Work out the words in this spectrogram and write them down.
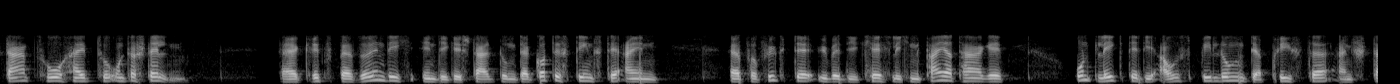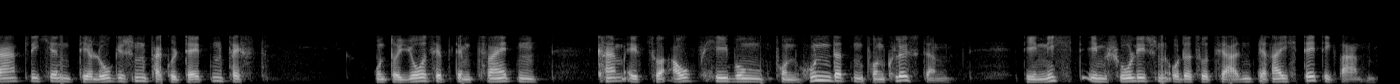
Staatshoheit zu unterstellen. Er griff persönlich in die Gestaltung der Gottesdienste ein. Er verfügte über die kirchlichen Feiertage und legte die Ausbildung der Priester an staatlichen theologischen Fakultäten fest. Unter Joseph II. kam es zur Aufhebung von Hunderten von Klöstern, die nicht im schulischen oder sozialen Bereich tätig waren.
